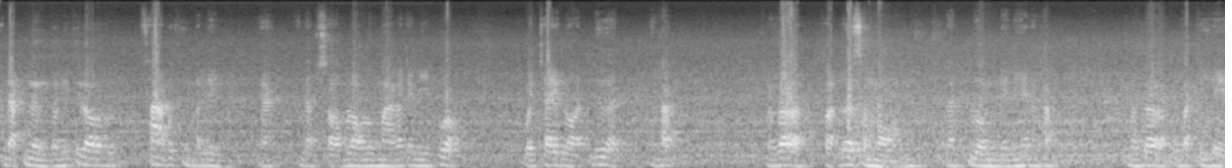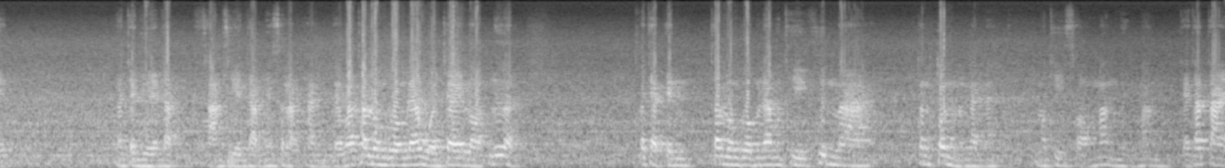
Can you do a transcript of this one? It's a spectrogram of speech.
อันดับหนึ่งตอนนี้ที่เราทราบก็คือมะเร็ง นะอันดับสองรองลงมาก็จะมีพวกหัวใจหลอดเลือดนะครับ แล้วก็หลอดเลือดสมองและรวมในนี้นะครับ แล้วก็อุบัติเหตุมันจะอยู่ในอันดับสามสี่อันดับนี้สลับกัน แต่ว่าถ้ารวมๆแล้วหัวใจหลอดเลือด ก็จะเป็นถ้ารวมๆแล้วบางทีขึ้นมาต้นๆเหมือนกันนะบางทีสองมั่งหนึ่งมั่ง แต่ถ้าตาย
